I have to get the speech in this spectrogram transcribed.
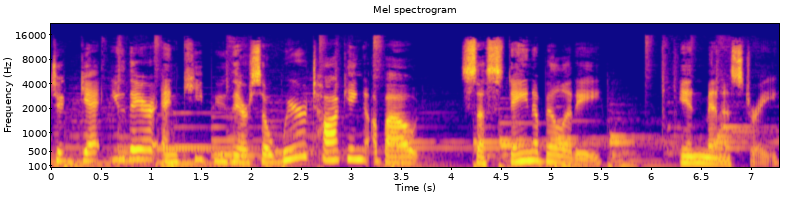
to get you there and keep you there. So, we're talking about sustainability in ministry.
